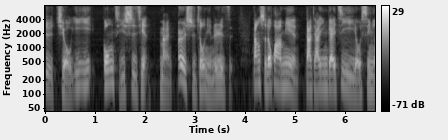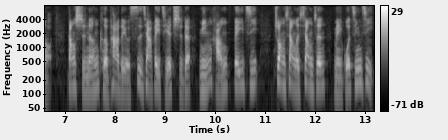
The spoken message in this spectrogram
是九一一攻击事件满二十周年的日子。当时的画面大家应该记忆犹新哦。当时呢很可怕的有四架被劫持的民航飞机撞向了象征美国经济、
